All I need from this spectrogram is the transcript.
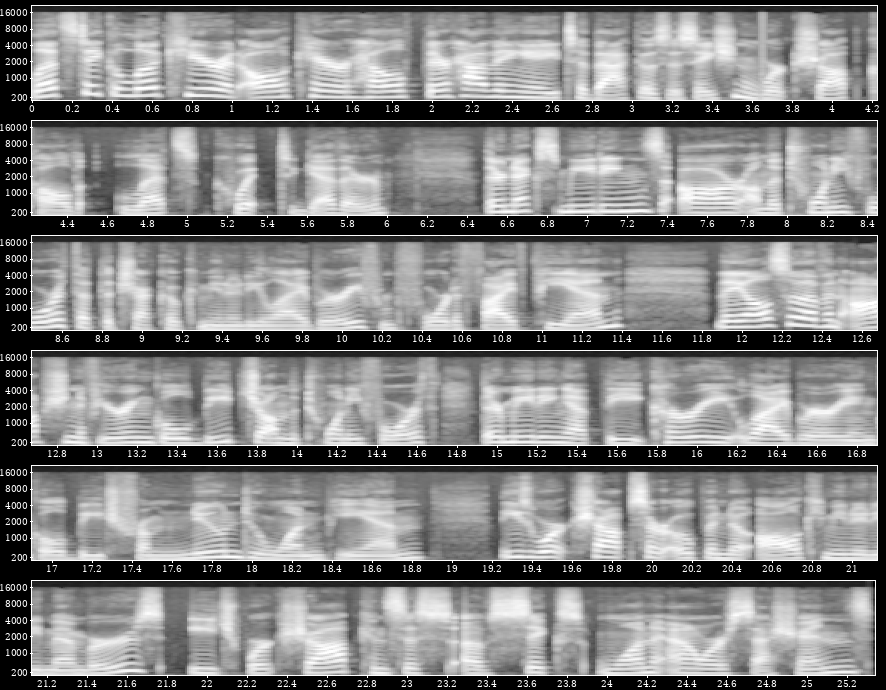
Let's take a look here at All Care Health. They're having a tobacco cessation workshop called Let's Quit Together. Their next meetings are on the 24th at the Chetco Community Library from 4 to 5 p.m. They also have an option if you're in Gold Beach on the 24th. They're meeting at the Curry Library in Gold Beach from noon to 1 p.m. These workshops are open to all community members. Each workshop consists of six one hour sessions.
